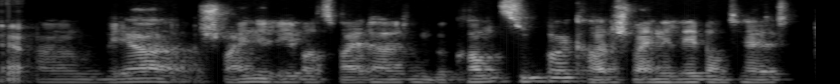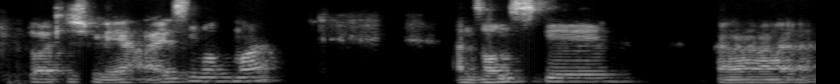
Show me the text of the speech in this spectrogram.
Ja. Ähm, wer Schweineleber aus Weidehaltung bekommt, super. Gerade Schweineleber enthält deutlich mehr Eisen nochmal. Ansonsten äh,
